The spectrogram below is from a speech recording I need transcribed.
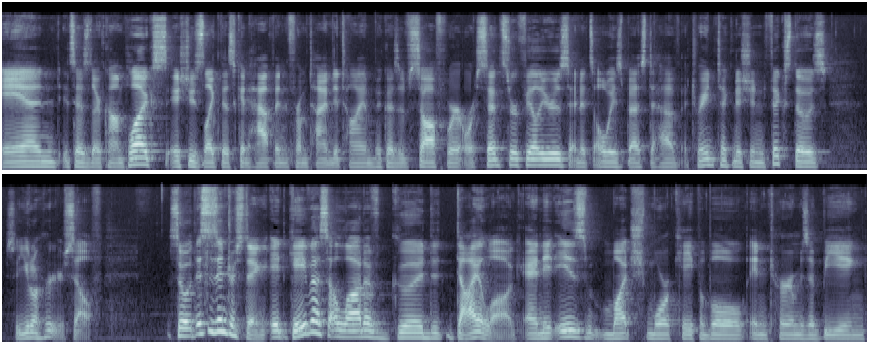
and it says they're complex. Issues like this can happen from time to time because of software or sensor failures, and it's always best to have a trained technician fix those so you don't hurt yourself. So this is interesting. It gave us a lot of good dialogue, and it is much more capable in terms of being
